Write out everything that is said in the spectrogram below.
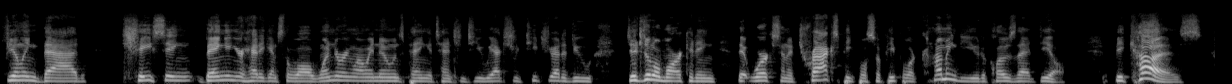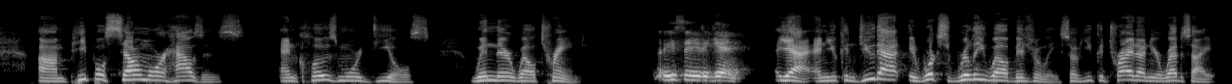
feeling bad, chasing, banging your head against the wall, wondering why no one's paying attention to you. We actually teach you how to do digital marketing that works and attracts people so people are coming to you to close that deal. Because um, people sell more houses and close more deals when they're well trained. So you say it again. Yeah, and you can do that. It works really well visually. So if you could try it on your website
